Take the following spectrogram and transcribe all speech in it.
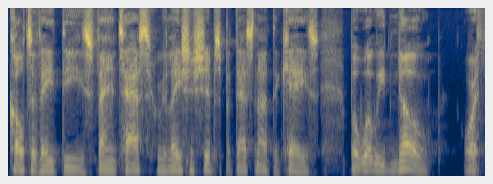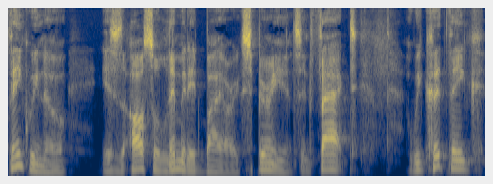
cultivate these fantastic relationships, but that's not the case. But what we know or think we know is also limited by our experience. In fact, we could think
